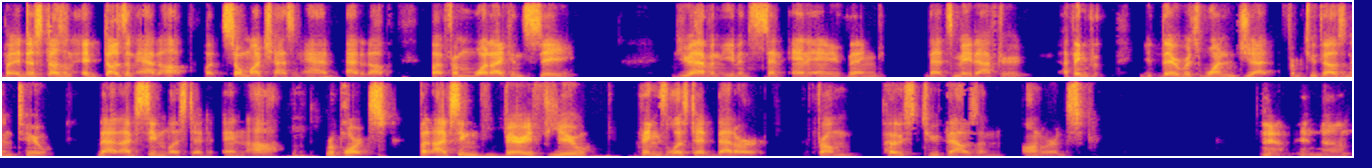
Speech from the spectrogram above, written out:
but it just doesn't it doesn't add up but so much hasn't add, added up but from what i can see you haven't even sent in anything that's made after i think there was one jet from 2002 that i've seen listed in uh, reports but i've seen very few things listed that are from post 2000 onwards yeah and um,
